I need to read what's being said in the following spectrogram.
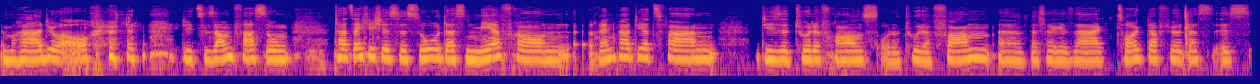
im Radio auch die Zusammenfassung. Tatsächlich ist es so, dass mehr Frauen Rennrad jetzt fahren. Diese Tour de France oder Tour de Femme, äh, besser gesagt, zeugt dafür, dass es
